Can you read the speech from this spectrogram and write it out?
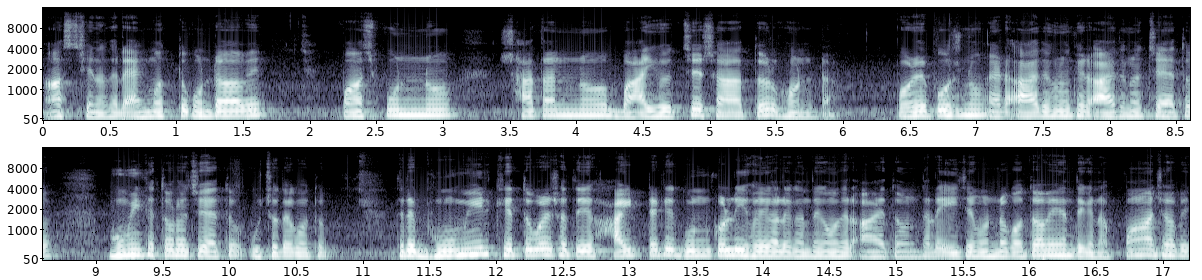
আসছে না, তাহলে একমাত্র কোনটা হবে? পাঁচ পূর্ণ সাতান্ন বাই হচ্ছে সাতাত্তর ঘণ্টা। পরের প্রশ্ন একটা আয়তঘনকের আয়তন হচ্ছে এত, ভূমির ক্ষেত্র হচ্ছে এত, উচ্চতা কত? তাহলে ভূমির ক্ষেত্রফলের সাথে হাইটটাকে গুণ করলেই হয়ে গেল এখান থেকে আমাদের আয়তন, তাহলে এইচের মানটা কত হবে এখান থেকে না? পাঁচ হবে।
